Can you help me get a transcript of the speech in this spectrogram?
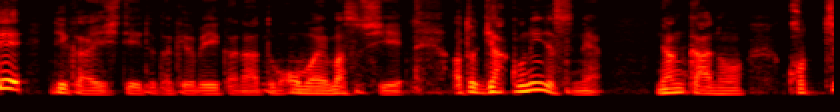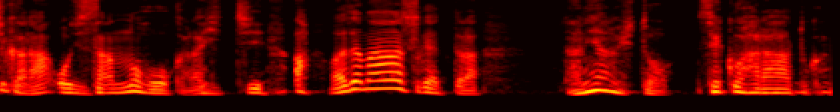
で理解していただければいいかなと思いますし。あと逆にですねなんかあのこっちからおじさんの方からヒッチ「あおはようございます」とかやったら「何あの人セクハラ」とか。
